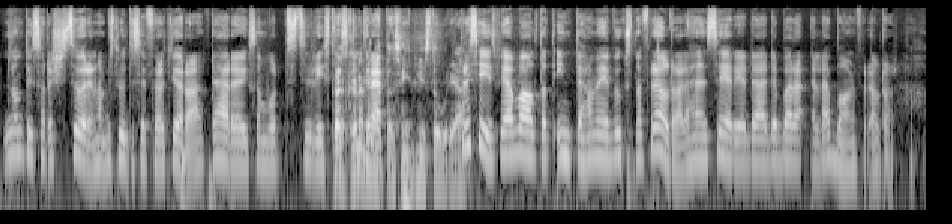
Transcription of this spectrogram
någonting som regissören har beslutat sig för att göra. Det här är liksom vårt stilistiska För att kunna grepp. berätta sin historia. Precis, vi har valt att inte ha med vuxna föräldrar. Det här är en serie där det bara... Eller barnföräldrar, haha.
